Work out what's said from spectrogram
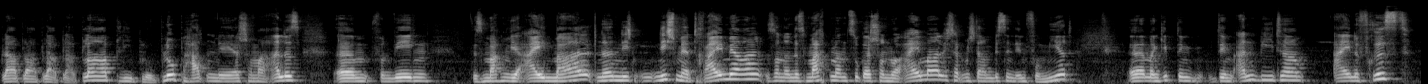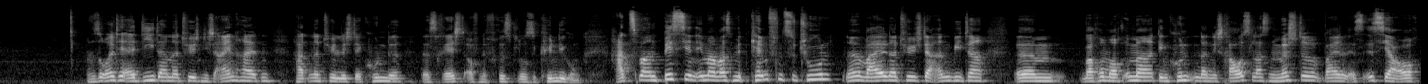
bla bla bla bla bla, blub, hatten wir ja schon mal alles, ähm, von wegen, das machen wir einmal, ne? nicht, nicht mehr dreimal, sondern das macht man sogar schon nur einmal. Ich habe mich da ein bisschen informiert. Äh, man gibt dem, dem Anbieter eine Frist, sollte er die dann natürlich nicht einhalten, hat natürlich der Kunde das Recht auf eine fristlose Kündigung. Hat zwar ein bisschen immer was mit Kämpfen zu tun, ne, weil natürlich der Anbieter, ähm, warum auch immer, den Kunden dann nicht rauslassen möchte, weil es ist ja auch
